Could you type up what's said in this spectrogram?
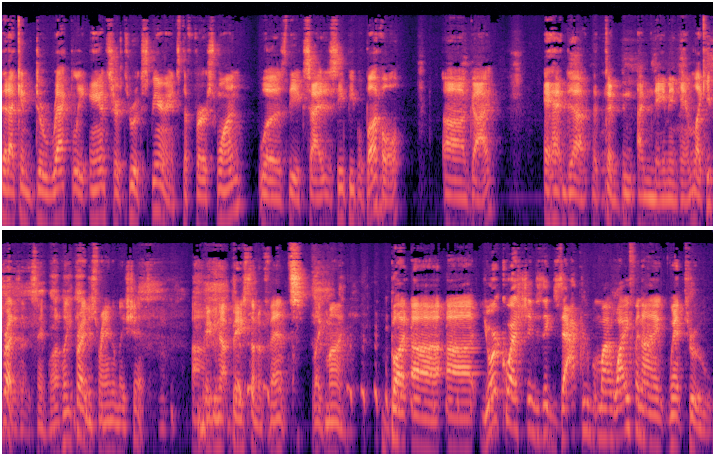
that I can directly answer through experience. The first one was the excited to see people butthole uh, guy. And uh, I'm naming him like he probably doesn't the same well, he probably just randomly shits. Uh, maybe not based on events like mine. But uh, uh, your question is exactly what my wife and I went through.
